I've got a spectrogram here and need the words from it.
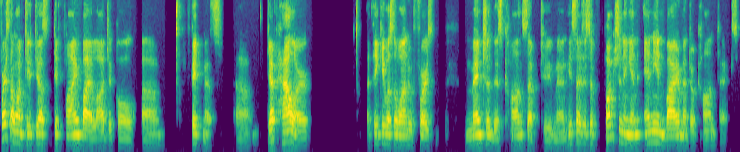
first, I want to just define biological um, fitness. Um, Jeff Haller I think he was the one who first mentioned this concept to me. And he says it's a functioning in any environment or context.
